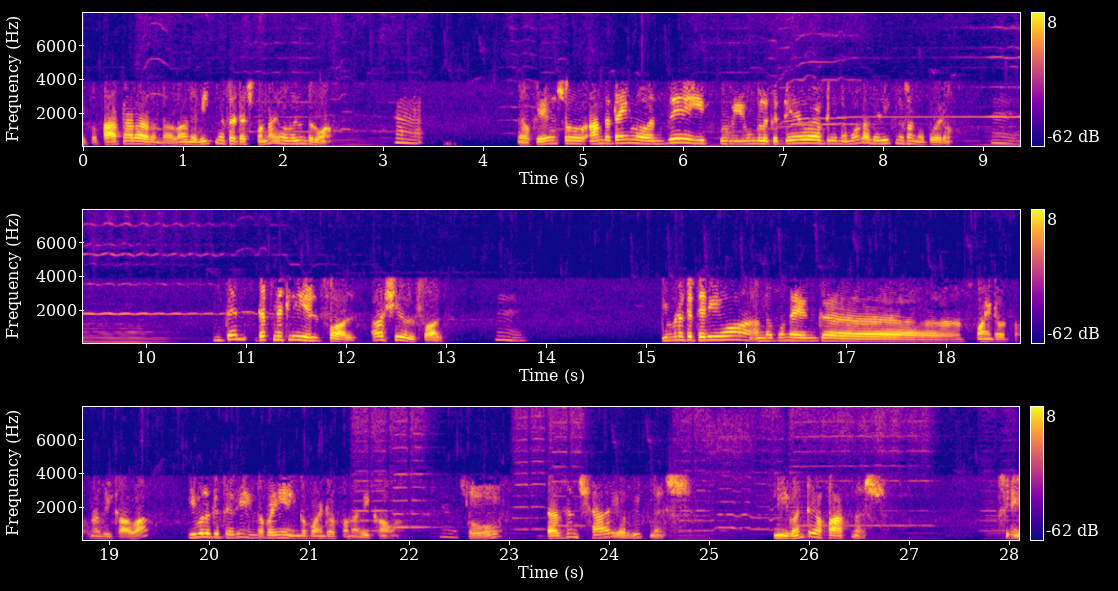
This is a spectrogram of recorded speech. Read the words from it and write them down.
இப்போ பார்ட்னரா இருந்தாலும் அந்த வீக்னஸை டச் பண்ணா இவன் விழுந்துருவான். ஓகே ஸோ அந்த டைம்ல வந்து இப்போ இவங்களுக்கு தேவை அப்படின்னும் போது அந்த வீக்னஸ் அங்க போயிடும். Then definitely will fall or she will fall இவனுக்கு தெரியும் அந்த பொண்ணு எங்க பாயிண்ட் அவுட் பண்ண வீக் ஆவா இவளுக்கு தெரியும் இந்த பையன் எங்க பாயிண்ட் அவுட் பண்ண வீக் ஆவான் so doesn't share your weakness even to your partners see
